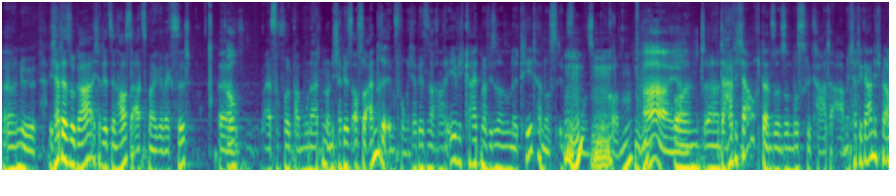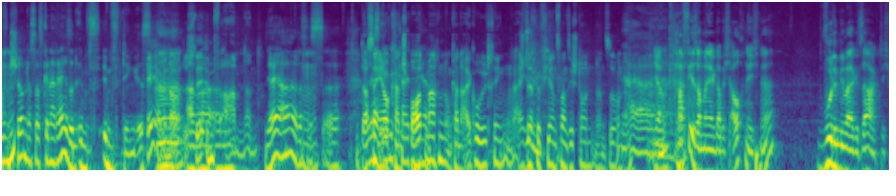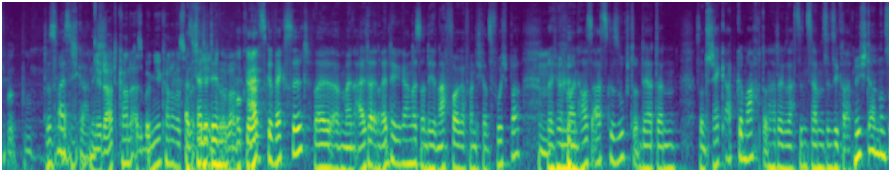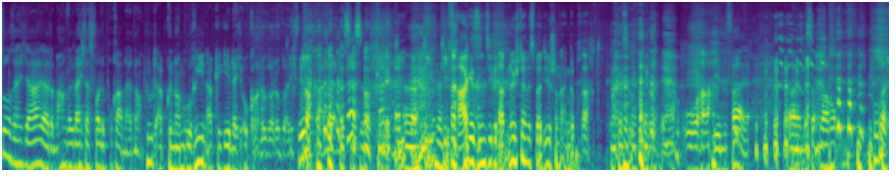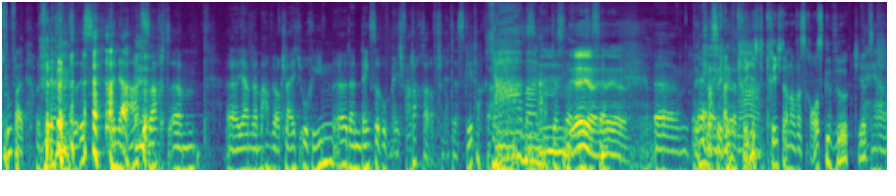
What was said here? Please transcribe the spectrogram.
Äh, nö. Ich hatte sogar, ich hatte jetzt den Hausarzt mal gewechselt. Äh, Oh. Einfach vor ein paar Monaten. Und ich habe jetzt auch so andere Impfungen. Ich habe jetzt nach, nach Ewigkeit mal wie so, so eine Tetanus-Impfung und so bekommen. ah, ja. Und äh, da hatte ich ja auch dann so, so einen Muskelkaterarm. Ich hatte gar nicht mehr auf dem Schirm, dass das generell so ein Impf Impfding ist. Ja, ja genau. Das ist der aber, Impfarm dann. Ja, ja, das ist. Äh, Du darfst ja auch keinen Sport her. machen und keinen Alkohol trinken, eigentlich Stimmt. für 24 Stunden und so. Ne? Ja, ja, ja, ja. und Kaffee soll man ja, glaube ich, auch nicht, ne? Wurde mir mal gesagt. Ich, Das weiß ich gar nicht. Nee, da hat keiner, also bei mir keiner was Also ich hatte den Okay. Arzt gewechselt, weil äh, mein Alter in Rente gegangen ist und den Nachfolger fand ich ganz furchtbar. Hm. Dann habe ich mir einen neuen Hausarzt gesucht und der hat dann so einen Check-up gemacht und hat er gesagt, sind Sie, haben- sind Sie gerade nüchtern und so? Und sage ich, ja, ja, dann machen wir gleich das volle Programm. Er hat noch Blut abgenommen, Urin abgegeben. Da dachte ich, oh Gott, oh Gott, oh Gott, ich will doch gar nicht alles wissen. die, die Frage, sind Sie gerade nüchtern, ist bei dir schon angebracht. ja, oha. auf jeden Fall. Und das war auch ein purer Zufall. Und wie das dann so ist, wenn der Arzt sagt, ähm, äh, ja, dann machen wir auch gleich Urin, äh, dann denkst du, oh, ich war doch gerade auf Toilette, das geht doch gar Ja, nicht. Mann. Das, Ja, das, ja, das, ja, ja. Ähm, Der ja, Klassiker. Kriege Ja. ich, krieg ich da noch was rausgewirkt jetzt? ja,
